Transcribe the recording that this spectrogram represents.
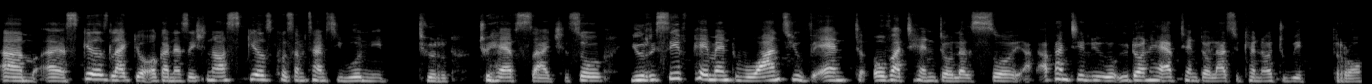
um, uh, skills like your organizational skills because sometimes you will need to to have such. So you receive payment once you've earned over ten dollars. So up until you you don't have ten dollars, you cannot withdraw.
